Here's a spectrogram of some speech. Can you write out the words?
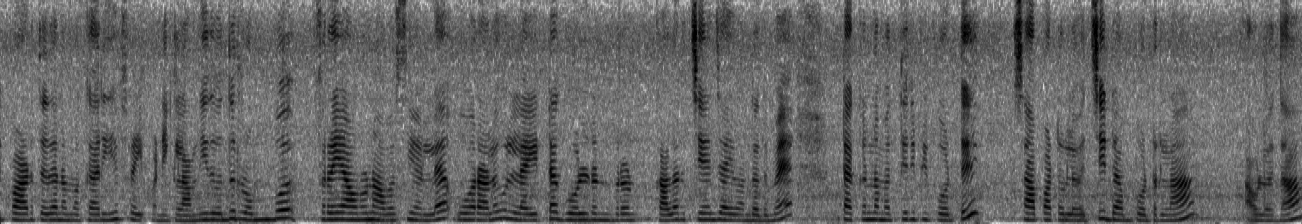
இப்போ அடுத்ததாக நம்ம கறியை ஃப்ரை பண்ணிக்கலாம். இது வந்து ரொம்ப ஃப்ரை ஆகணும்னு அவசியம் இல்லை. ஓரளவு லைட்டாக கோல்டன் ப்ரௌன் கலர் சேஞ்ச் ஆகி வந்ததுமே டக்குன்னு நம்ம திருப்பி போட்டு சாப்பாட்டுள்ள வச்சு டம் போட்டுடலாம். அவ்வளோதான்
